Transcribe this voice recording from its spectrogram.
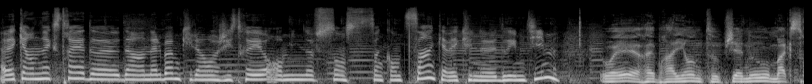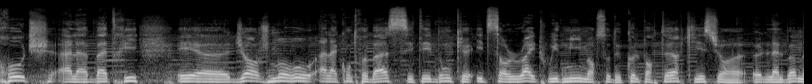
avec un extrait d'un album qu'il a enregistré en 1955 avec une Dream Team. Ouais, Ray Bryant au piano, Max Roach à la batterie et euh, George Morrow à la contrebasse. C'était donc It's Alright With Me, morceau de Cole Porter qui est sur euh, l'album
